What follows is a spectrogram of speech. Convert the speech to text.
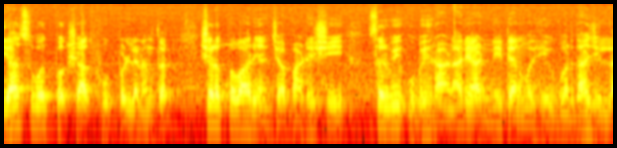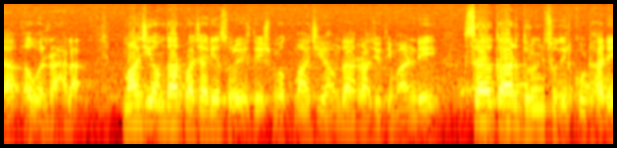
यासोबत पक्षात फूट पडल्यानंतर शरद पवार यांच्या पाठीशी सर्व उभे राहणाऱ्या नेत्यांमध्ये वर्धा जिल्हा अव्वल राहिला. माजी आमदार प्राचार्य सुरेश देशमुख माजी आमदार राजू तिमांडे सहकार धुरीण सुधीर कोठारे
